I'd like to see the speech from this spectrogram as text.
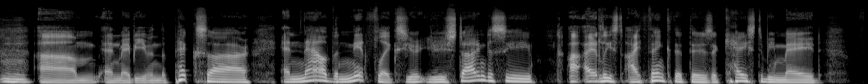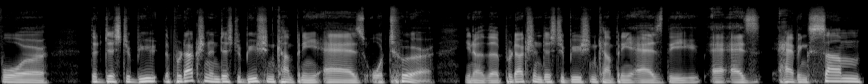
Mhm. um, and maybe even the Pixar, and now the Netflix, you're you're starting to see. Uh, at least I think that there's a case to be made for the distribute the production and distribution company as auteur. You know the production and distribution company as the as having some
